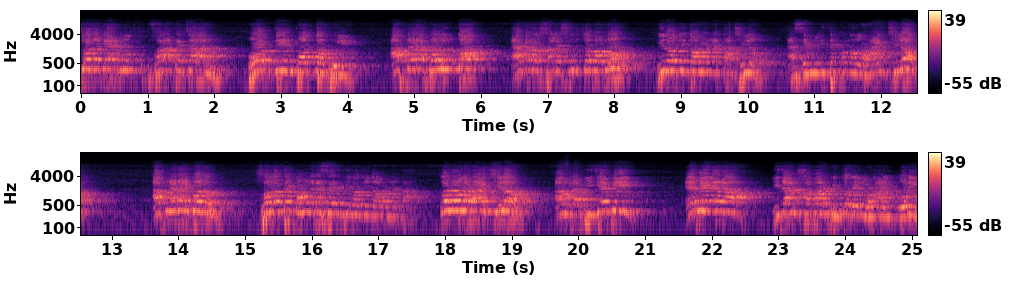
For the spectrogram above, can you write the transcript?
চোরদের মুখ সরাতে চান, ভোট দিন পদ্ম ফুলি। আপনারা বলুন তো, এগারো সালে সূর্যবাবু বিরোধী দল নেতা ছিল, অ্যাসেম্বলিতে কোনো লড়াই ছিল? আপনারাই বলুন, ষোলোতে কংগ্রেসের বিরোধী দল নেতা কোন লড়াই ছিল? আমরা বিজেপি, এমএলএরা বিধানসভার ভিতরে লড়াই করি।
